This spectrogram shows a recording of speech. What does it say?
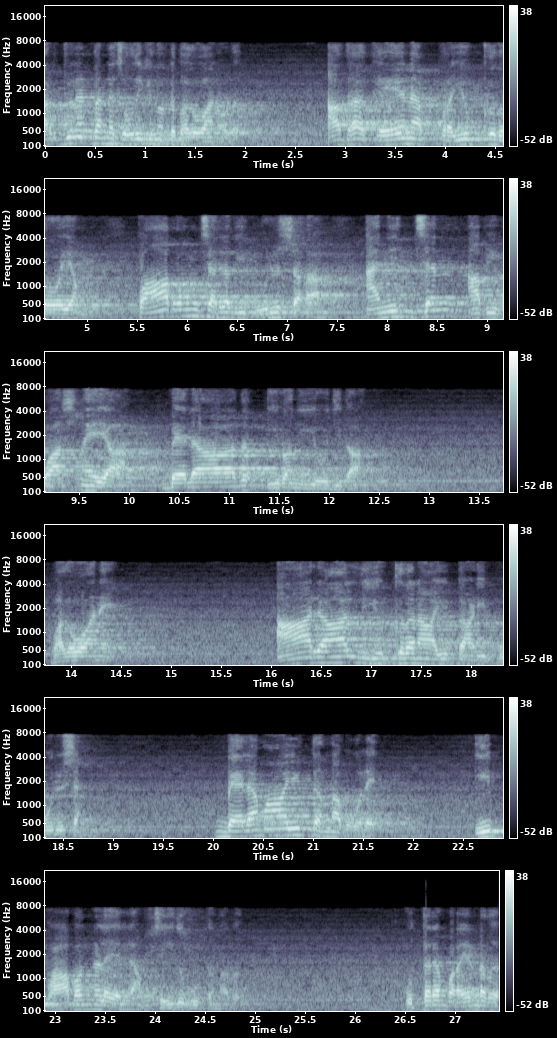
അർജുനൻ തന്നെ ചോദിക്കുന്നുണ്ട് ഭഗവാനോട് അധ കേന പ്രയുക്തോയം പാപം ചരതി പുരുഷ അനിച്ഛൻ അഭിവാഷ്ണേയ ബലാത് ഇവ നിയോജിത. ഭഗവാനെ ആരാൽ നിയുക്തനായിട്ടാണ് ഈ പുരുഷൻ? ബലമായിട്ടെന്ന പോലെ ഈ പാപങ്ങളെയെല്ലാം ചെയ്തു കൂട്ടുന്നത്. ഉത്തരം പറയേണ്ടത്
